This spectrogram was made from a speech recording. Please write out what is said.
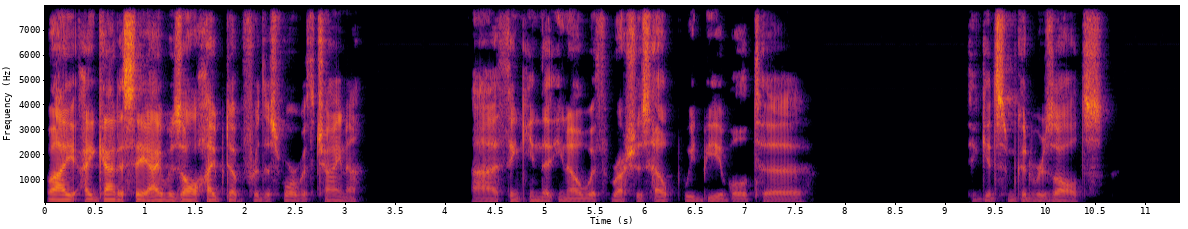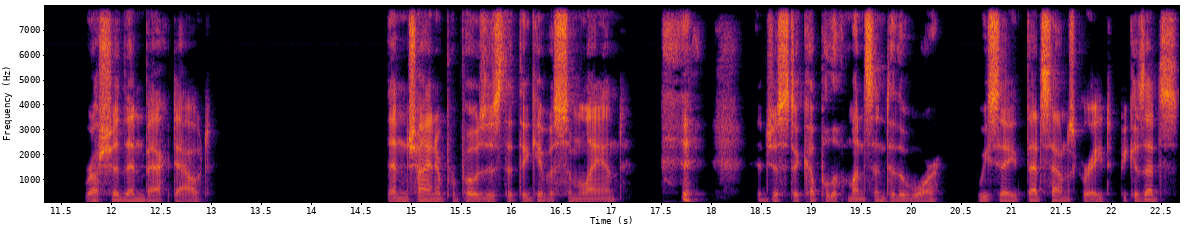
Well, I, I gotta say, I was all hyped up for this war with China, uh, thinking that you know, with Russia's help, we'd be able to to get some good results. Russia then backed out. Then China proposes that they give us some land. Just a couple of months into the war, we say that sounds great because that's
